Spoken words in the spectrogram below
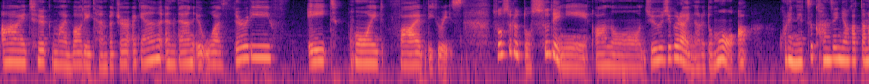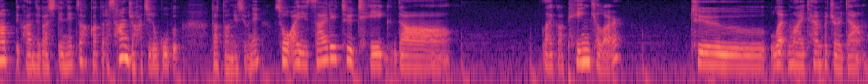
I took my body temperature again and then it was 38.5 degrees. そうするとすでにあの10時ぐらいになるともうあこれ熱完全に上がったなって感じがして熱測ったら38度5分。だったんですよね So I decided to take the like a painkiller to let my temperature down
